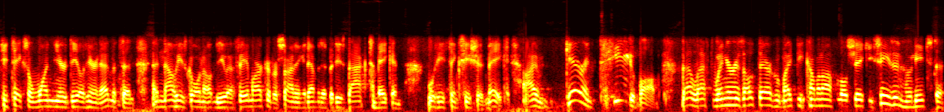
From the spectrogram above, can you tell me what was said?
He takes a one-year deal here in Edmonton, and now he's going out in the UFA market or signing at Edmonton, but he's back to making what he thinks he should make. I'm guarantee you, Bob, that left winger is out there who might be coming off a little shaky season, who needs to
